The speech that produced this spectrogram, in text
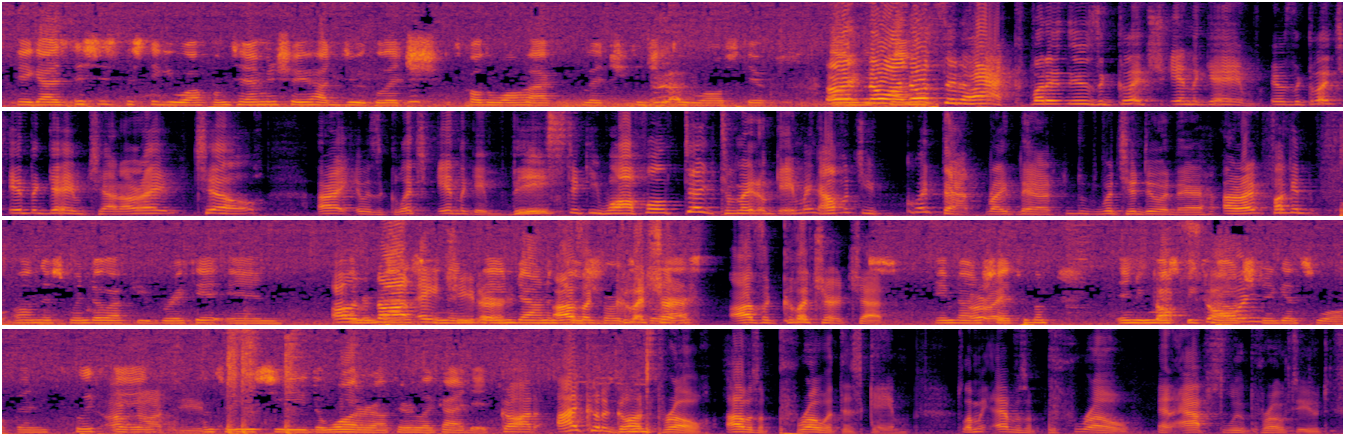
Hey guys, this is the Sticky Waffle, and today I'm going to show you how to do a glitch. It's called the wall hack glitch. You can just do walls too. All right, Um, no, I know it's it said hack, but it, it was a glitch in the game. It was a glitch in the game, chat. All right, chill. All right, it was a glitch in the game. The sticky waffle, take tomato gaming. How about you quit that right there? What you're doing there? All right, fucking. on this window after you break it and I was not a cheater. I was a glitcher. glass. I was a glitcher, chat. Aim down right. with them, and you Stop must be stalling. crouched against the wall. Then click I'm A not, until you see the water out there, like I did. God, I could have gone pro. I was a pro at this game. Let me. I was a pro, an absolute pro, dude.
